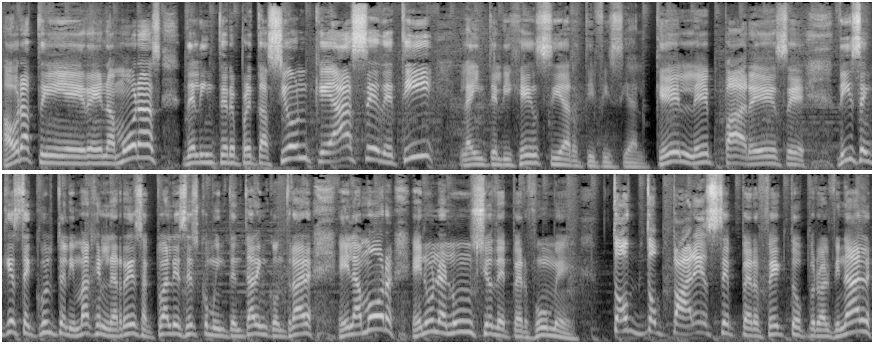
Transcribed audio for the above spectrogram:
Ahora te enamoras de la interpretación que hace de ti la inteligencia artificial. ¿Qué le parece? Dicen que este culto a la imagen en las redes actuales es como intentar encontrar el amor en un anuncio de perfume todo parece perfecto, pero al final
